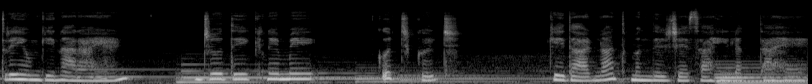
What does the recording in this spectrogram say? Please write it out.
त्रियुंगी नारायण, जो देखने में कुछ कुछ केदारनाथ मंदिर जैसा ही लगता है।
